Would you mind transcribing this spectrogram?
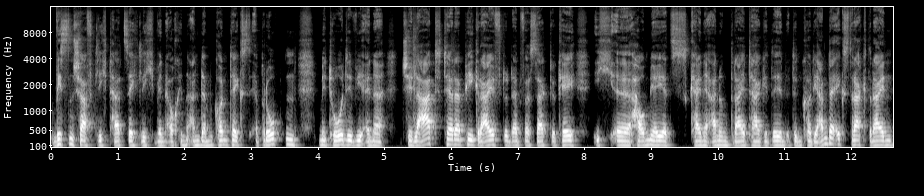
wissenschaftlich tatsächlich, wenn auch in anderem Kontext erprobten Methode wie einer Gelattherapie greift und einfach sagt, okay, ich äh, hau mir jetzt, keine Ahnung, drei Tage den, den Korianderextrakt rein,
